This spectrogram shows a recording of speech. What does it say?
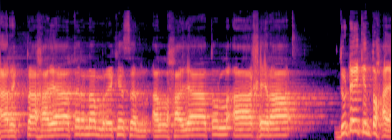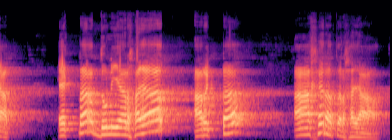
আর একটা হায়াতের নাম রেখেছেন আল হায়াতুল আখেরা। দুটেই কিন্তু হায়াত। একটা দুনিয়ার হায়াত আর একটা আখেরাতের হায়াত।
